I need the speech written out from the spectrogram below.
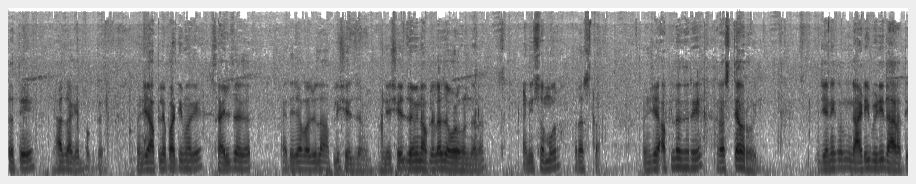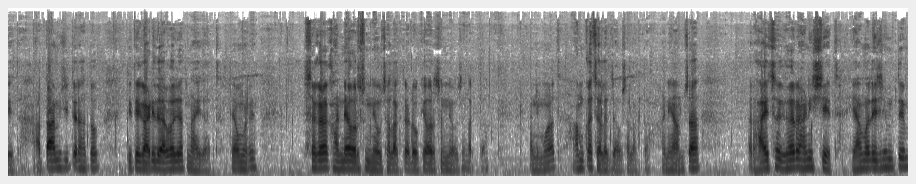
तर ते ह्या जागेत बघतोय. म्हणजे आपल्या पाठीमागे साईलचं घर आणि त्याच्या बाजूला आपली शेतजमीन. म्हणजे शेतजमीन आपल्याला जवळ होऊन जाणार. आणि समोर रस्ता. म्हणजे आपलं घर हे रस्त्यावर होईल. जेणेकरून गाडी बिडी दारात येत आता आम्ही जिथे राहतो तिथे गाडी दरवाज्यात नाही जात. त्यामुळे सगळं खांद्यावरसून नेऊचा लागतं डोक्यावरसून नेऊचा लागतं. आणि मुळात आमका चालत जावचा लागतं. आणि आमचा राहायचं घर आणि शेत यामध्ये जेमतेम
